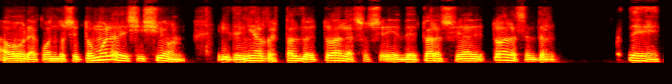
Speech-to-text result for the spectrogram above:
Ahora, cuando se tomó la decisión y tenía el respaldo de toda la, de toda la sociedad, de todas las de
